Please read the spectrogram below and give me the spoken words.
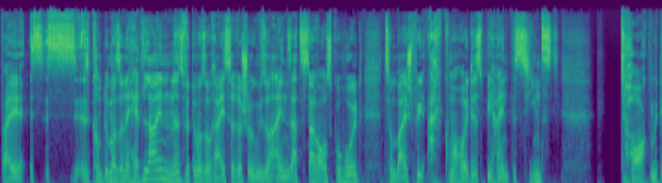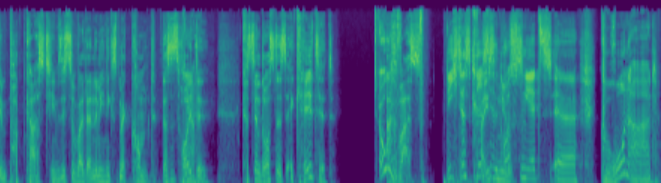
Weil es, es, es kommt immer so eine Headline, ne? es wird immer so reißerisch irgendwie so ein Satz da rausgeholt. Zum Beispiel, ach guck mal, heute ist Behind the Scenes Talk mit dem Podcast-Team. Siehst du, weil da nämlich nichts mehr kommt. Das ist heute. Christian Drosten ist erkältet. oh, Ach was. nicht, dass Christian. Drosten jetzt äh, Corona hat.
